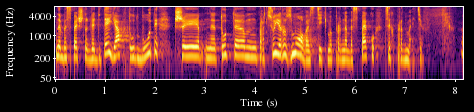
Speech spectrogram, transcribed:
небезпечно для дітей? Як тут бути? Чи тут ем, працює розмова з дітьми про небезпеку цих предметів? Е,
